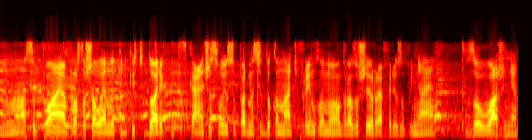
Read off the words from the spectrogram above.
Насипає просто шалену кількість ударів, підтискаючи свою суперницю до канатів рингу, ну одразу ж і рефері зупиняє. Тут зауваження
